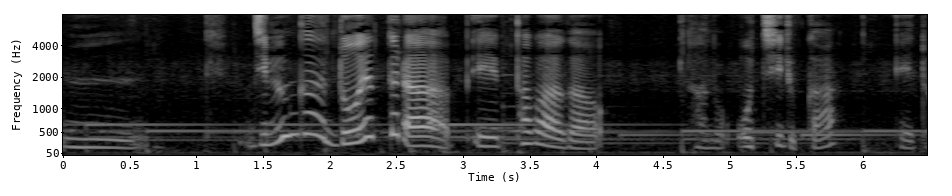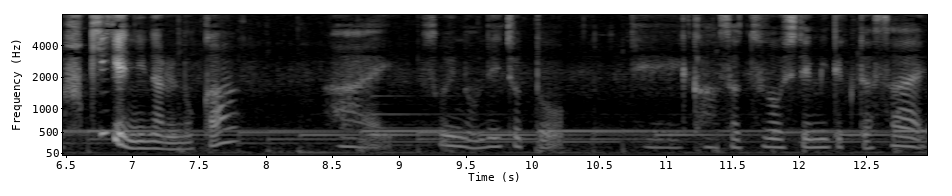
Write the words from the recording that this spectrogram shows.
うん自分がどうやったら、えー、パワーがあの落ちるか、えーと不機嫌になるのか、はい、そういうのをねちょっと、えー、観察をしてみてください。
